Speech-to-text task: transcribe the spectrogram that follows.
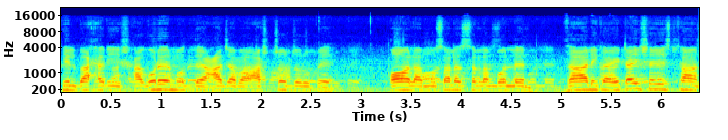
ফিল বাহারি, সাগরের মধ্যে আজাবা আশ্চর্য রূপে। কলা মুসা আলাইহিস সালাম বললেন জালিকা এটাই সেই স্থান।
